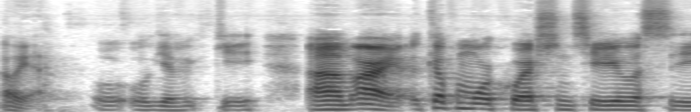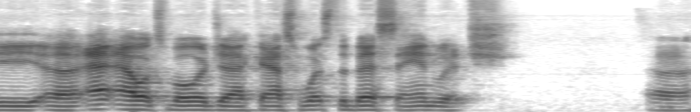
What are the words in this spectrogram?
Oh yeah. We'll, we'll give it a key. Um, all right, a couple more questions here. Let's see. Uh, at Alex Bowlerjack asks, "What's the best sandwich?" Uh,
